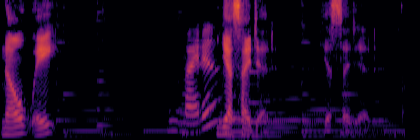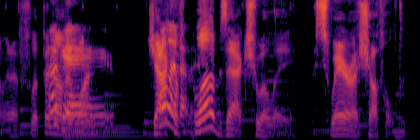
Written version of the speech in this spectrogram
No, wait. we might have. Yes, I did. Yes, I did. I'm gonna flip another one. Okay. Jack of another. clubs, actually. I swear I shuffled.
